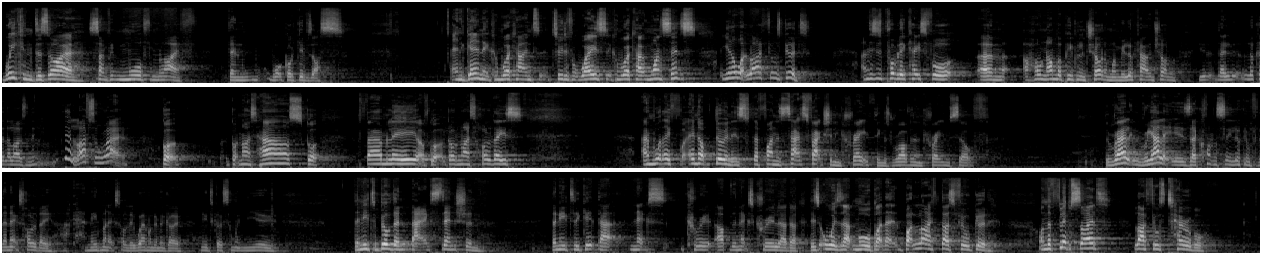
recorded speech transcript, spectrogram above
we can desire something more from life than what God gives us. And again, it can work out in two different ways. It can work out in one sense, you know what, life feels good. And this is probably a case for um, a whole number of people in Cheltenham. When we look out in Cheltenham, you, they look at their lives and think, yeah, life's all right. Got, got nice house, got family, I've got, got nice holidays. And what they f- end up doing is they're finding satisfaction in creating things rather than creating themselves. The reality is they're constantly looking for their next holiday. Okay, I need my next holiday. Where am I going to go? I need to go somewhere new. They need to build that extension. They need to get that next career up the next career ladder. There's always that more, but, that, but life does feel good. On the flip side, life feels terrible.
